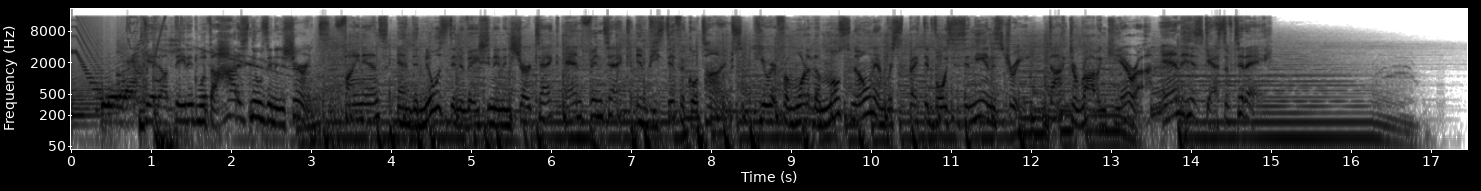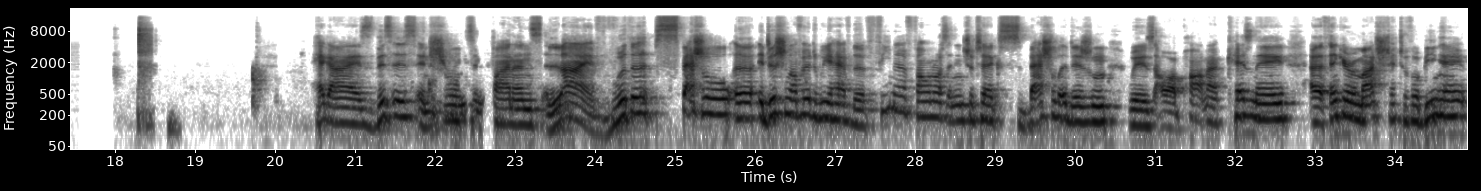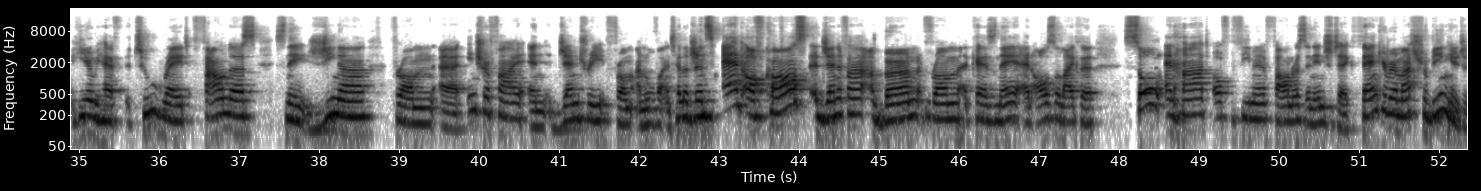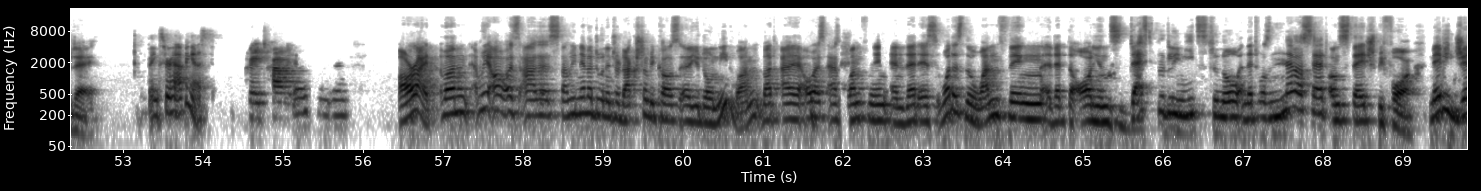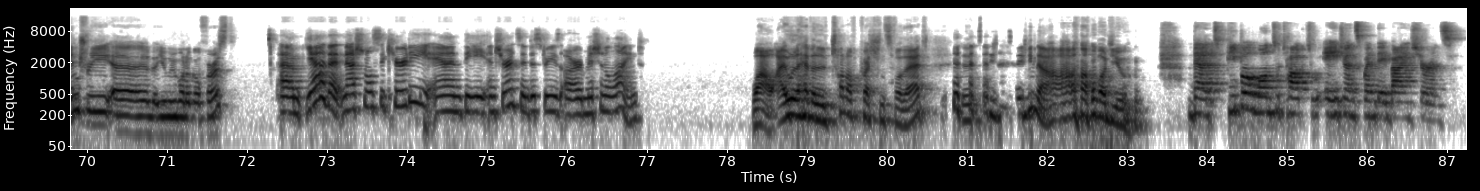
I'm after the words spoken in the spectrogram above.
Get updated with the hottest news in insurance, finance, and the newest innovation in insurtech and fintech in these difficult times. Hear it from one of the most known and respected voices in the industry, Dr. Robin Kiera, and his guest of today. Hey guys, this is Insurance and Finance Live with a special uh, edition of it. We have the Female Founders and Insurtech special edition with our partner Kesney. Uh, thank you very much for being here. We have two great founders, Snejina from uh, Insurify and Gentry from Anova Intelligence, and of course Jennifer Byrne from Kesney, and also like the soul and heart of the female founders in Insurtech. Thank you very much for being here today. Thanks for having us. Great to have you. All right. Um, we always ask, we never do an introduction because uh, you don't need one, but I always ask one thing, and that is what is the one thing that the audience desperately needs to know and that was never said on stage before? Maybe Gentry, uh, you, you want to go first? Um, yeah, that national security and the insurance industries are mission aligned. Wow, I will have a ton of questions for that. Uh, how, how about you? That people want to talk to agents when they buy insurance.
